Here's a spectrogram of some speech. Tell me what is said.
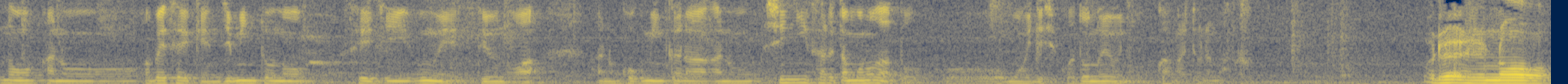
のあの安倍政権自民党の政治運営というのはあの国民からあの信任されたものだと思いでしょうか、どのように考えておられますか？我々の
